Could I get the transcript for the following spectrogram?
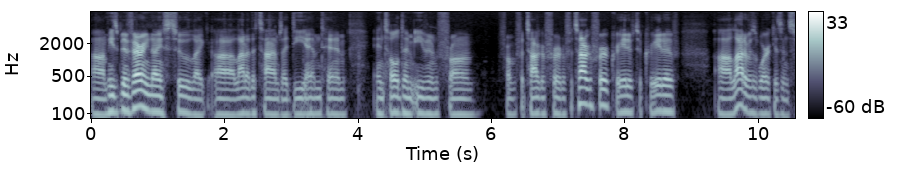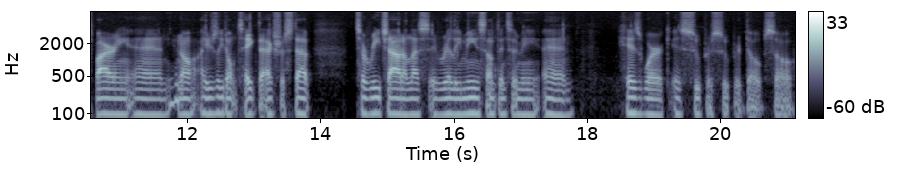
Um, he's been very nice too like uh, a lot of the times i dm'd him and told him even from from photographer to photographer creative to creative uh, a lot of his work is inspiring and you know i usually don't take the extra step to reach out unless it really means something to me and his work is super super dope. So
